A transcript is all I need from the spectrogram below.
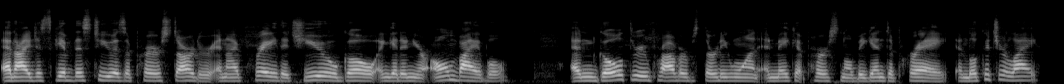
and I just give this to you as a prayer starter, and I pray that you go and get in your own Bible and go through Proverbs 31 and make it personal. Begin to pray and look at your life.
